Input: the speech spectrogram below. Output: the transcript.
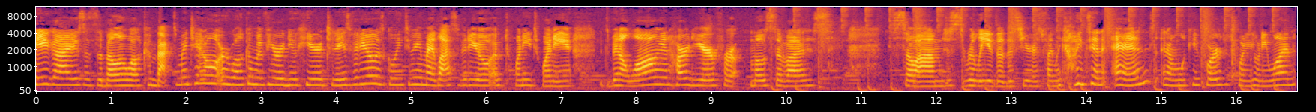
Hey guys, it's Isabella. Welcome back to my channel or welcome if you're new here. Today's video is going to be my last video of 2020. It's been a long and hard year for most of us. So I'm just relieved that this year is finally coming to an end and I'm looking forward to 2021.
